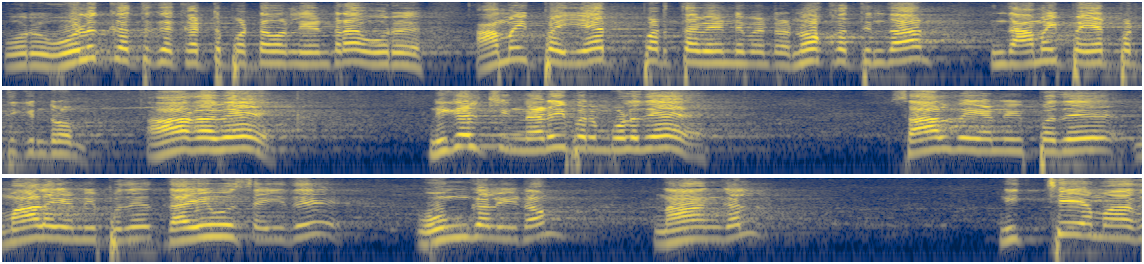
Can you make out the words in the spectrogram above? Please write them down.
ஒரு ஒழுக்கத்துக்கு கட்டுப்பட்டவர்கள் என்ற ஒரு அமைப்பை ஏற்படுத்த வேண்டும் என்ற நோக்கத்தில் தான் இந்த அமைப்பை ஏற்படுத்துகின்றோம். ஆகவே நிகழ்ச்சி நடைபெறும் பொழுதே சால்வை அணிவிப்பது மாலை அணிவிப்பது தயவு செய்து உங்களிடம் நாங்கள் நிச்சயமாக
